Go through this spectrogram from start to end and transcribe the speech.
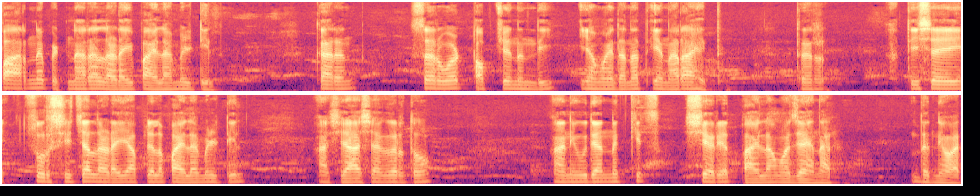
पार न पेटणाऱ्या लढाई पाहायला मिळतील. कारण सर्व टॉपचे नंदी या मैदानात येणार आहेत. तर अतिशय चुरशीच्या लढाई आपल्याला पाहायला मिळतील अशी आशा करतो. आणि उद्या नक्कीच शर्यत पाहायला मजा येणार. धन्यवाद.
